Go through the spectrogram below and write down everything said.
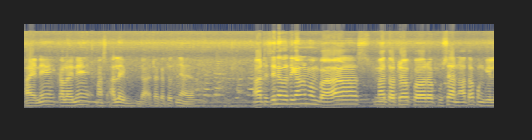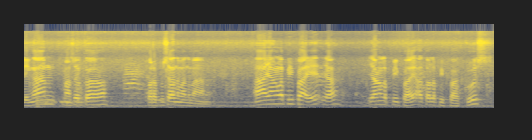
Nah ini kalau ini Mas Alim nggak ada ketutnya ya. Nah, di sini tadi kan membahas metode perebusan atau penggilingan masuk ke perebusan, teman-teman. Nah, yang lebih baik ya, yang lebih baik atau lebih bagus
